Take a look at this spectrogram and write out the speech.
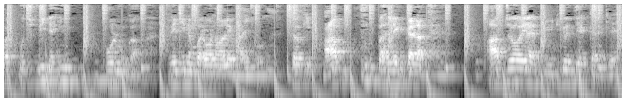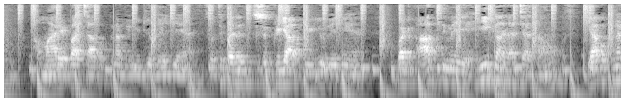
पर कुछ भी नहीं बोलूँगा। क्रेजी नंबर वन वाले भाई को, क्योंकि आप खुद पहले गलत हैं। आप जो यह वीडियो देख करके हमारे पास आप अपना वीडियो भेजे हैं। सबसे पहले तो शुक्रिया, आप वीडियो भेजे हैं। बट आपसे मैं यही कहना चाहता हूँ कि आप अपना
